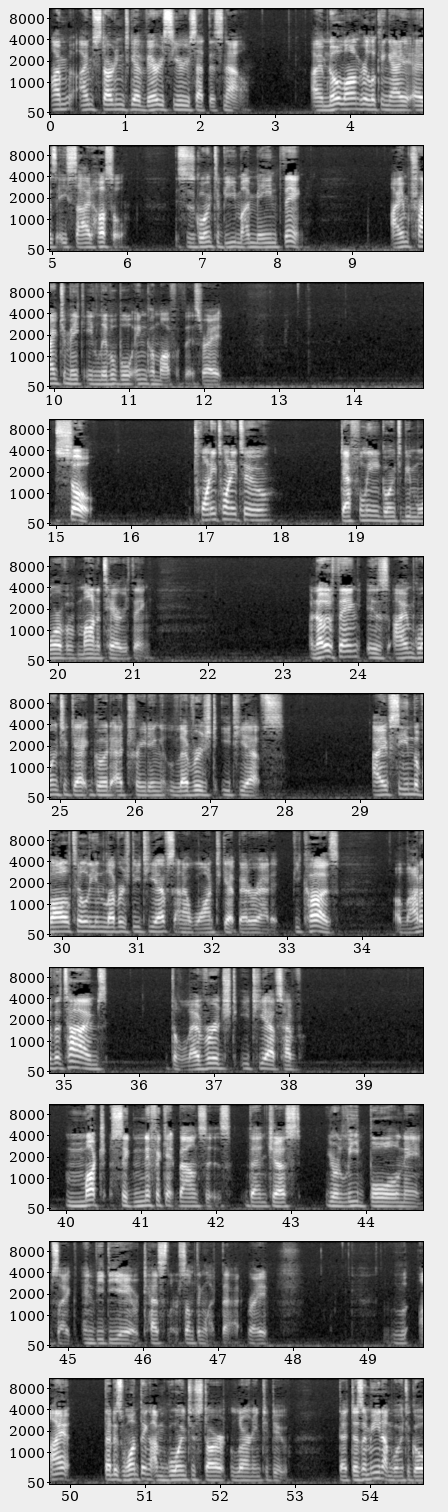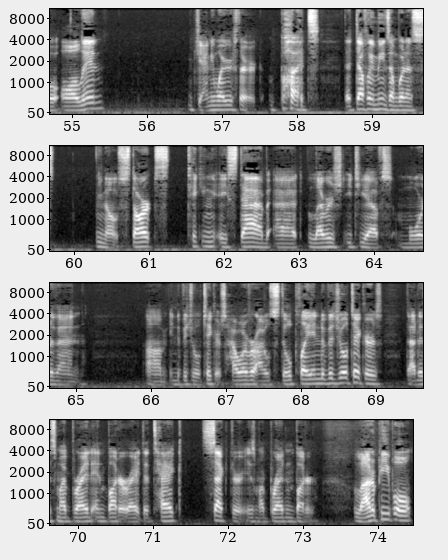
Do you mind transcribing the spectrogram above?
I'm I'm starting to get very serious at this now. I am no longer looking at it as a side hustle. This is going to be my main thing. I am trying to make a livable income off of this, right? So, 2022 definitely going to be more of a monetary thing. Another thing is I'm going to get good at trading leveraged ETFs. I've seen the volatility in leveraged ETFs and I want to get better at it because a lot of the times the leveraged ETFs have much significant bounces than just your lead bull names like NVDA or Tesla or something like that, right? I that is one thing I'm going to start learning to do. That doesn't mean I'm going to go all in January 3rd, but that definitely means I'm going to you know, start taking a stab at leveraged ETFs more than um, individual tickers. However, I will still play individual tickers that is my bread and butter, right? The tech sector is my bread and butter. A lot of people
